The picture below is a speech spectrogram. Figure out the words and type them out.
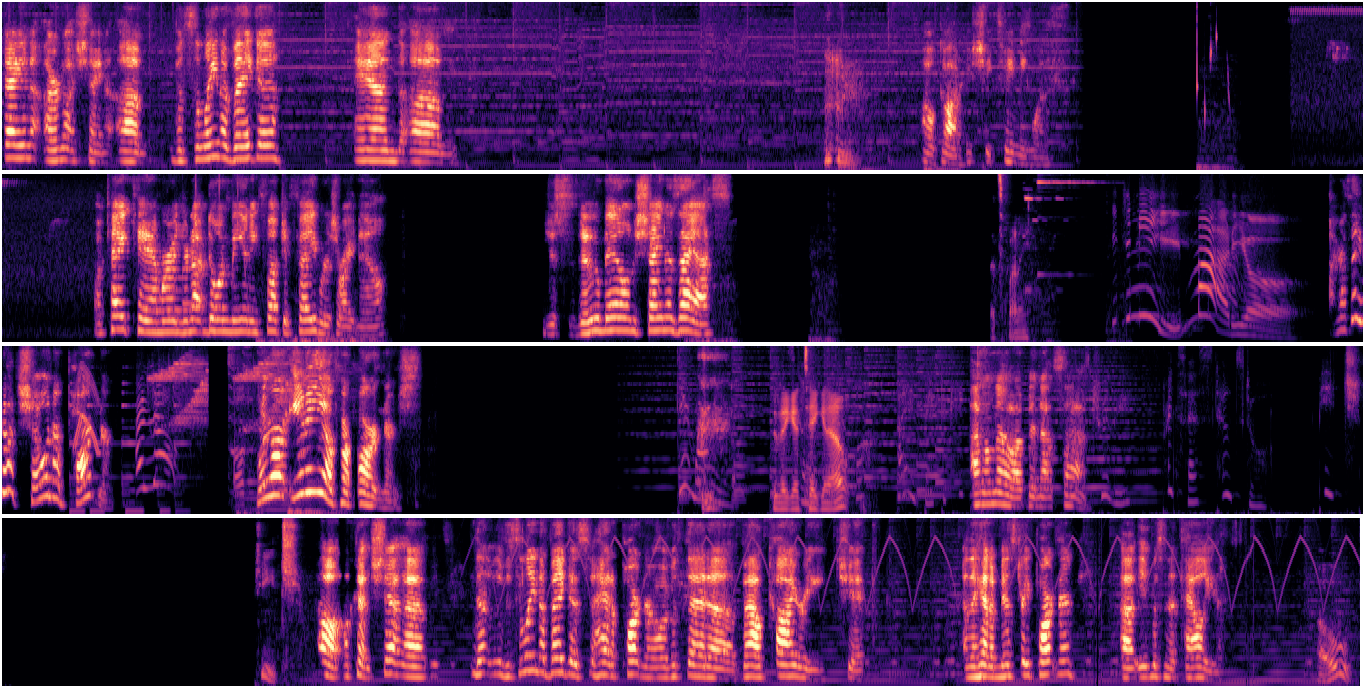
Shayna, or not Shayna, um, but Zelina Vega and um, oh god, who's she teaming with? Okay, camera, you're not doing me any fucking favors right now. Just zoom in on Shayna's ass. That's funny. It's me, Mario. Why are they not showing her partner? Where are any of her partners? Did they get taken out? I don't know. I've been outside. Truly, Princess Toadstool. Peach. Peach. Oh, okay. Sh- uh, no, it was Zelina Vegas had a partner with that uh, Valkyrie chick, and they had a mystery partner. Uh, it was Natalya. Oh.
